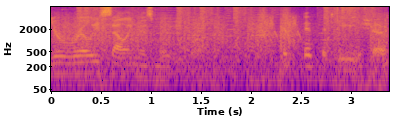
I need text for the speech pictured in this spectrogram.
You're really selling this movie for me. It, it's a TV show.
